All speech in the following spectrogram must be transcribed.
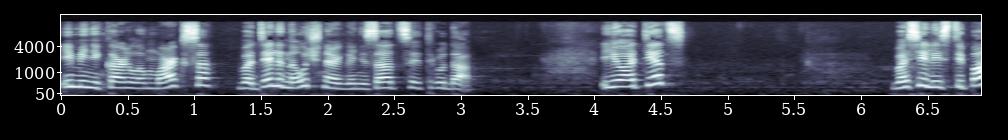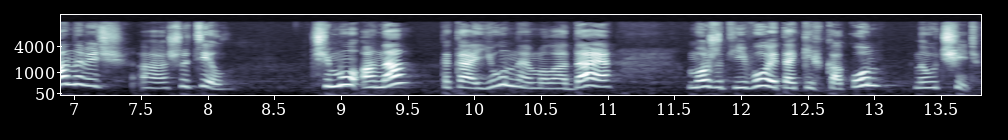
имени Карла Маркса в отделе научной организации труда. Ее отец, Василий Степанович, э, шутил, чему она, такая юная, молодая, может его и таких, как он, научить.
